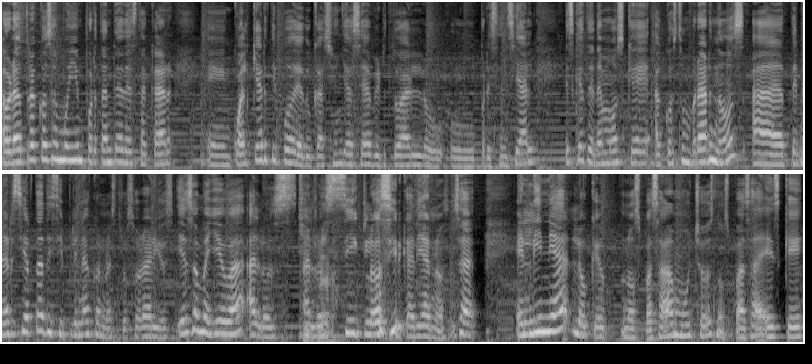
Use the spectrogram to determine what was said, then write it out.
Ahora, otra cosa muy importante a destacar en cualquier tipo de educación, ya sea virtual o, o, presencial, es que tenemos que acostumbrarnos a tener cierta disciplina con nuestros horarios. Y eso me lleva a los, sí, a claro. los ciclos circadianos. O sea, en línea lo que nos pasaba a muchos, nos pasa es que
